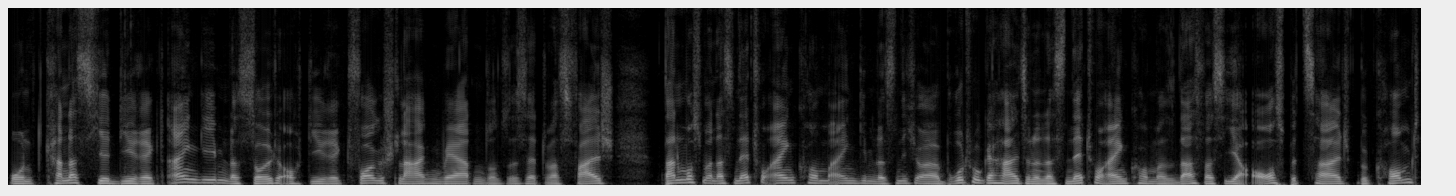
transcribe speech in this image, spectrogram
und kann das hier direkt eingeben. Das sollte auch direkt vorgeschlagen werden, sonst ist etwas falsch. Dann muss man das Nettoeinkommen eingeben. Das ist nicht euer Bruttogehalt, sondern das Nettoeinkommen, also das, was ihr ausbezahlt bekommt.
